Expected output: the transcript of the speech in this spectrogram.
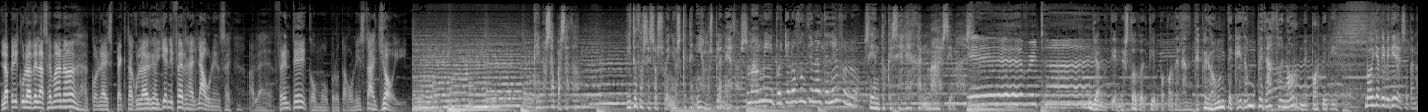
La película de la semana con la espectacular Jennifer Lawrence al frente como protagonista Joy ha pasado. Y todos esos sueños que teníamos planeados. Mami, ¿por qué no funciona el teléfono? Siento que se alejan más y más. Ya no tienes todo el tiempo por delante, pero aún te queda un pedazo enorme por vivir. Voy a dividir el sótano.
